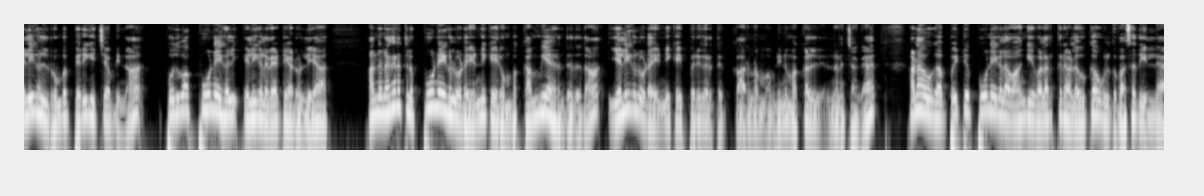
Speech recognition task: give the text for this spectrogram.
எலிகள் ரொம்ப பெருகிச்சு அப்படின்னா பொதுவாக பூனைகள் எலிகளை வேட்டையாடும் இல்லையா? அந்த நகரத்தில் பூனைகளோட எண்ணிக்கை ரொம்ப கம்மியாக இருந்தது தான் எலிகளோட எண்ணிக்கை பெருகிறதுக்கு காரணம் அப்படின்னு மக்கள் நினச்சாங்க. ஆனால் அவங்க போயிட்டு பூனைகளை வாங்கி வளர்க்குற அளவுக்கு அவங்களுக்கு வசதி இல்லை.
